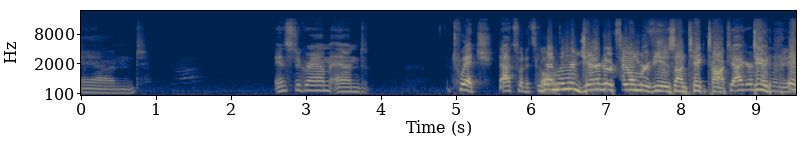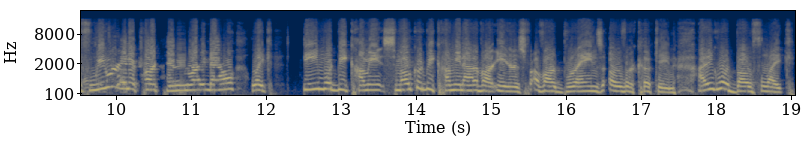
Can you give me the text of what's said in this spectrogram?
and Instagram and Twitch. That's what it's called. and then your Jagger film reviews on TikTok. Jagger Dude, Film Reviews if we were in a cartoon right now, like steam would be coming, smoke would be coming out of our ears of our brains overcooking. I think we're both like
